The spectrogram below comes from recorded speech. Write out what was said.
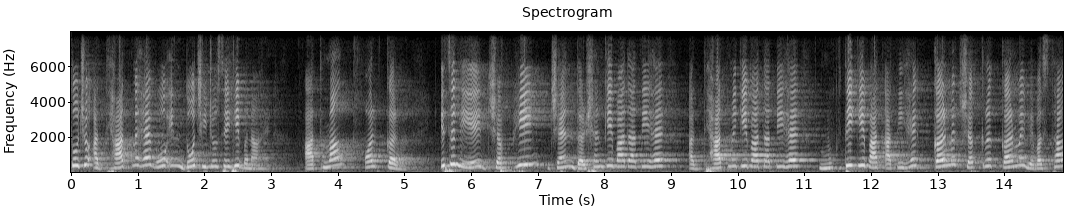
तो जो अध्यात्म है, वो इन दो चीज़ों से ही बना है। आत्मा और कर्म। इसलिए जब भी जैन दर्शन की बात आती है, अध्यात्म की बात आती है, मुक्ति की बात आती है, कर्म चक्र, कर्म व्यवस्था,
